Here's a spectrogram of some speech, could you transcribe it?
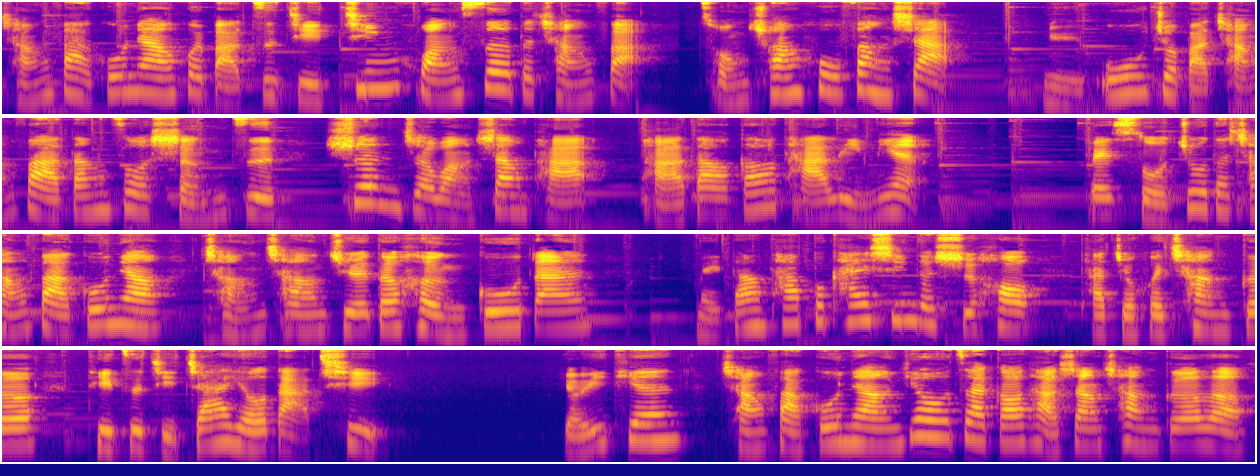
长发姑娘会把自己金黄色的长发从窗户放下，女巫就把长发当作绳子，顺着往上爬，爬到高塔里面。被锁住的长发姑娘常常觉得很孤单。每当她不开心的时候，她就会唱歌，替自己加油打气。有一天，长发姑娘又在高塔上唱歌了，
